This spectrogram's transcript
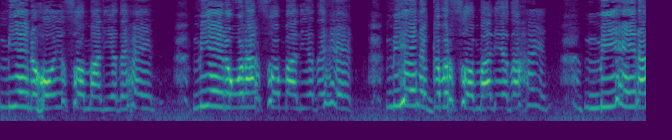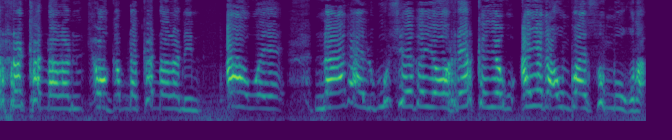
miyayna hooyo soomaaliyeed ahayn miyayna walaal soomaaliyeed ahayn miyayna gabar soomaaliyeed ahayn miyayna rag ka dhalan oo gabdha ka dhalanin aawaye naagaha lagu sheegayo oo reerka yagu ayaga unbaa isu muuqda.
